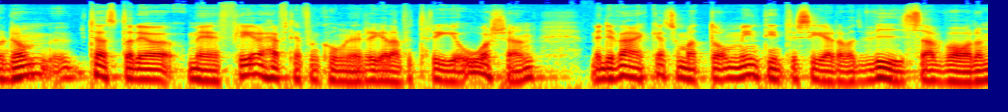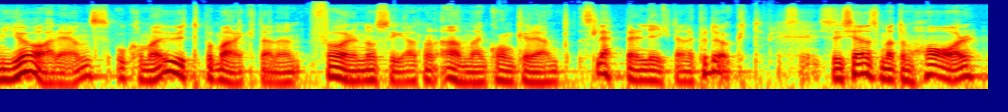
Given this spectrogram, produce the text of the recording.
Och de testade jag med flera häftiga funktioner redan för tre år sedan. Men det verkar som att de inte är intresserade av att visa vad de gör ens. Och komma ut på marknaden förrän de ser att någon annan konkurrent släpper en liknande produkt. precis. Så det känns som att de har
